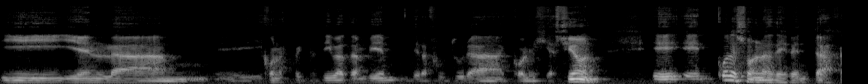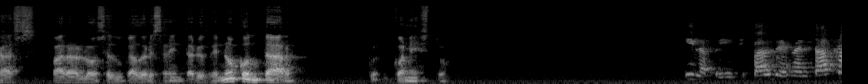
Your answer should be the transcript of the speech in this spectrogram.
y, y con la expectativa también de la futura colegiación. Eh, eh, ¿Cuáles son las desventajas para los educadores sanitarios de no contar con esto? Y la principal desventaja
